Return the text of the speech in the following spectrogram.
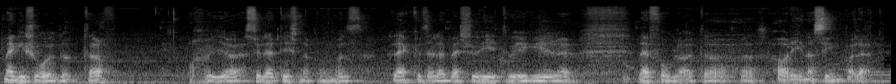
meg is oldotta, hogy a születésnapunkhoz legközelebb eső hétvégére lefoglalta az aréna színpadát.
